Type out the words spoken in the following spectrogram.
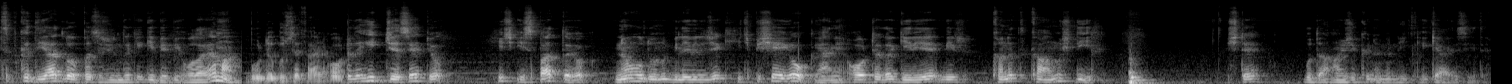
Tıpkı Diablo pasajındaki gibi bir olay ama Burada bu sefer or Ortada hiç ceset yok, hiç ispat da yok. Ne olduğunu bilebilecek hiçbir şey yok. Yani ortada geriye bir kanıt kalmış değil. İşte bu da Anjikuni'nin hikayesiydi.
